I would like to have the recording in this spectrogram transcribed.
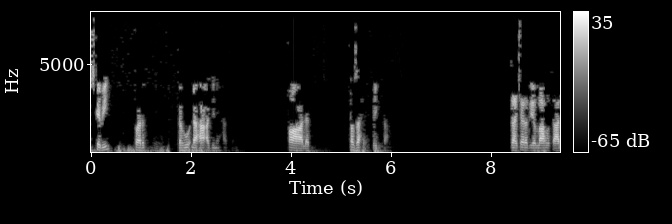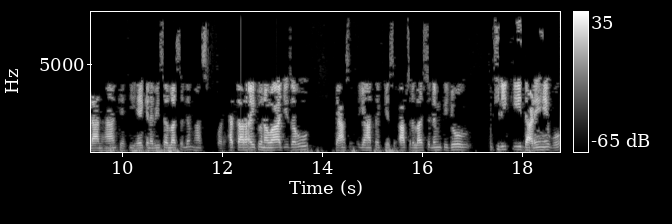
اس کے بھی پر عائشہ رضی اللہ تعالیٰ عنہ کہتی ہے کہ نبی صلی اللہ علیہ وسلم ہاں، ہنس پڑے حتی رأیتو نواجزہو یہاں تک کہ آپ صلی اللہ علیہ وسلم کی جو پچھلی کی داڑیں ہیں وہ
